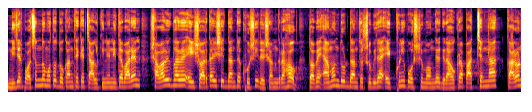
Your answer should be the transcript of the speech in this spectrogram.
নিজের পছন্দ মতো দোকান থেকে চাল কিনে নিতে পারেন। স্বাভাবিকভাবে এই সরকারি সিদ্ধান্তে খুশি রেশন গ্রাহক। তবে এমন দুর্দান্ত সুবিধা এক্ষুনি পশ্চিমবঙ্গের গ্রাহকরা পাচ্ছেন না। কারণ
